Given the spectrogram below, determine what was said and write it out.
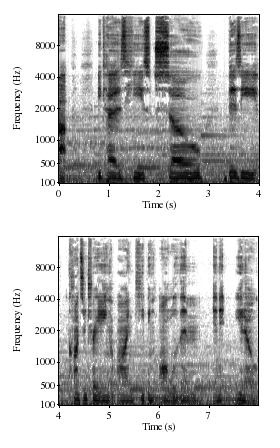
up because he's so busy concentrating on keeping all of them in it, you know,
